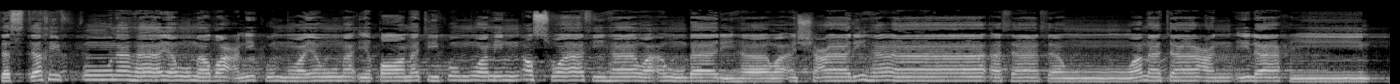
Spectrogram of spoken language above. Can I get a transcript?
تستخفونها يوم ظعنكم ويوم إقامتكم ومن أصوافها وأوبارها وأشعارها أثاثا ومتاعا إلى حين.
